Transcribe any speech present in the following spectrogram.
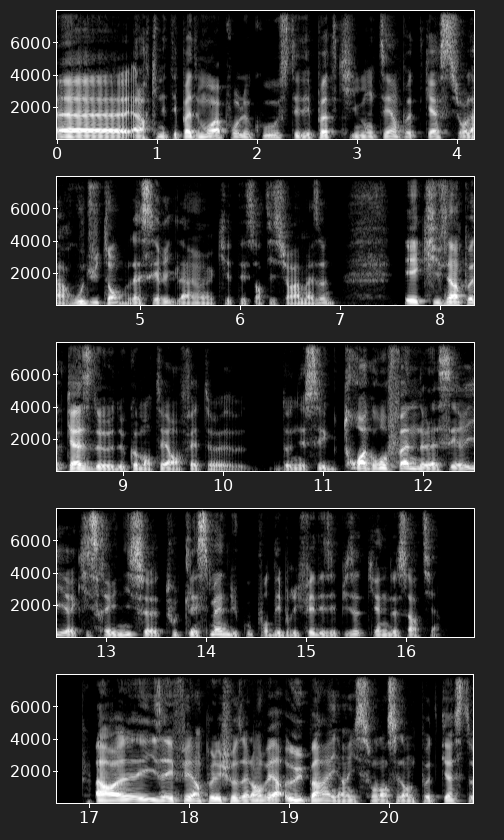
Euh, alors qui n'était pas de moi pour le coup, c'était des potes qui montaient un podcast sur la roue du temps, la série là, euh, qui était sortie sur Amazon et qui faisait un podcast de, commentaires en fait. Euh, donner ces trois gros fans de la série euh, qui se réunissent euh, toutes les semaines du coup pour débriefer des épisodes qui viennent de sortir. Alors ils avaient fait un peu les choses à l'envers. Eux, pareil, hein, ils se sont lancés dans le podcast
